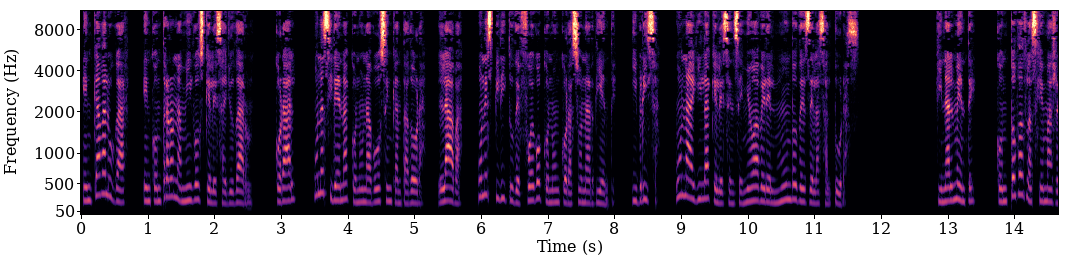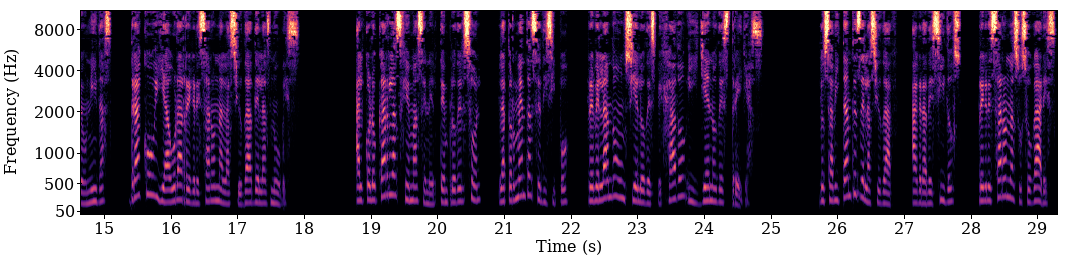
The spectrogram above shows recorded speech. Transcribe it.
En cada lugar, encontraron amigos que les ayudaron, Coral, una sirena con una voz encantadora, Lava, un espíritu de fuego con un corazón ardiente, y Brisa, una águila que les enseñó a ver el mundo desde las alturas. Finalmente, con todas las gemas reunidas, Draco y Aura regresaron a la ciudad de las nubes. Al colocar las gemas en el templo del sol, la tormenta se disipó, revelando un cielo despejado y lleno de estrellas. Los habitantes de la ciudad, agradecidos, regresaron a sus hogares,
